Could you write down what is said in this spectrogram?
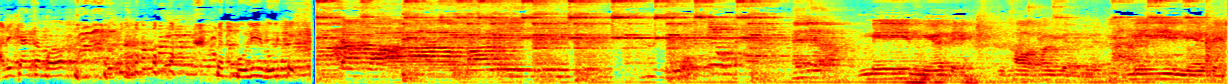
อันนี้แกงเสมอ บูลลี่บูลลี่จากฟ้าไปมีเมียเด็กเข้าคอนเสิร์ตเลยมีเมียเด็ก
